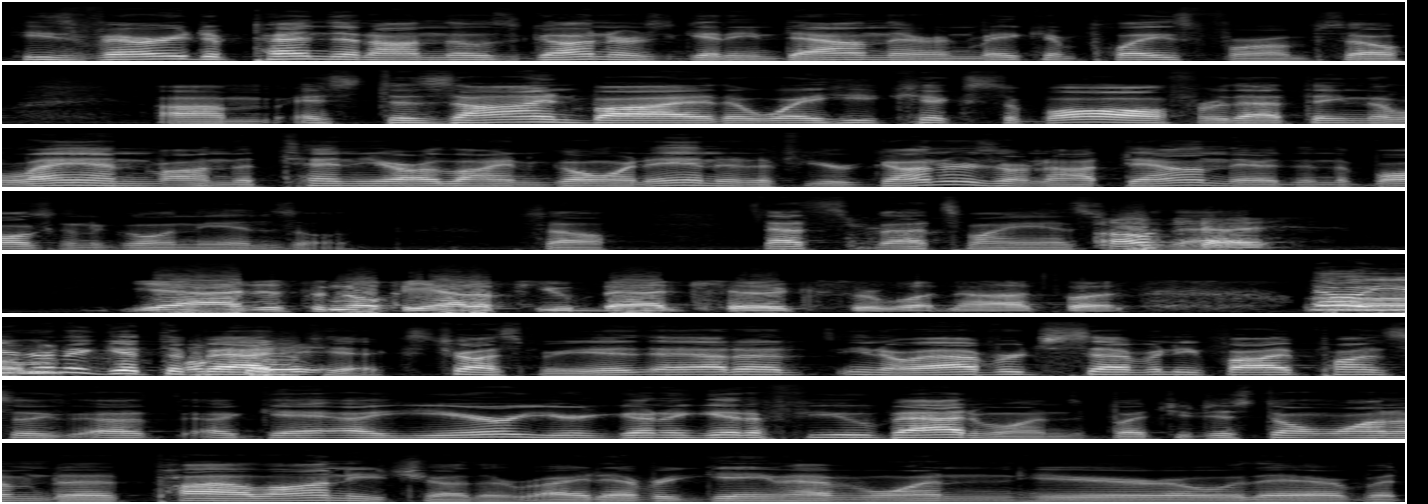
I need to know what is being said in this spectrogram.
he's very dependent on those gunners getting down there and making plays for him. So um, it's designed by the way he kicks the ball for that thing to land on the 10 yard line going in. And if your gunners are not down there, then the ball's going to go in the end zone. So that's that's my answer. Okay. Yeah, I just didn't know if he had a few bad kicks or whatnot, but No, you're um, going to get the bad kicks. Trust me. At a you know average 75 punts a, a, a, a year, you're going to get a few bad ones, but you just don't want them to pile on each other, right? Every game have one here, over there, but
